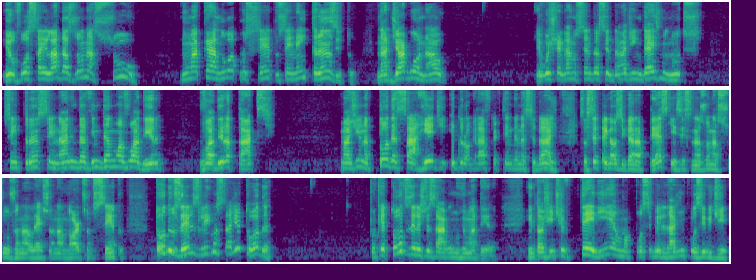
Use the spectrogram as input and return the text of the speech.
Eu vou sair lá da Zona Sul, numa canoa para o centro, sem nem trânsito, na diagonal. Eu vou chegar no centro da cidade em 10 minutos, sem trânsito, sem nada, ainda vindo dentro de uma voadeira. Voadeira táxi. Imagina toda essa rede hidrográfica que tem dentro da cidade. Se você pegar os igarapés que existem na Zona Sul, Zona Leste, Zona Norte, Zona Centro, todos eles ligam a cidade toda. Porque todos eles desaguam no Rio Madeira. Então a gente teria uma possibilidade, inclusive, de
